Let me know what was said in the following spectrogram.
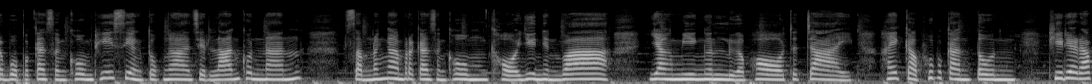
ระบบประกันสังคมที่เสี่ยงตกงาน 7 ล้านคนนั้นสำนักงงานประกันสังคมขอยืนยันว่า ยังมีเงินเหลือพอจะจ่ายให้กับผู้ประกันตนที่ได้รับ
